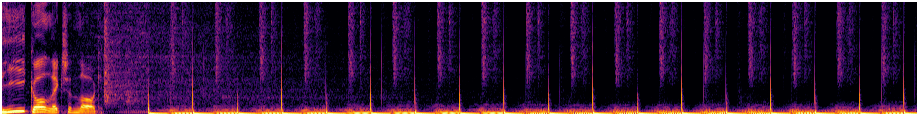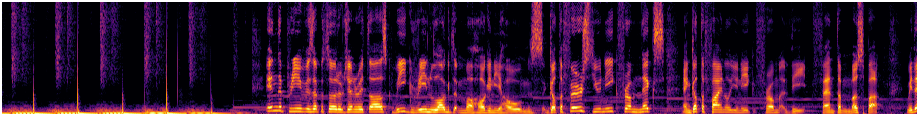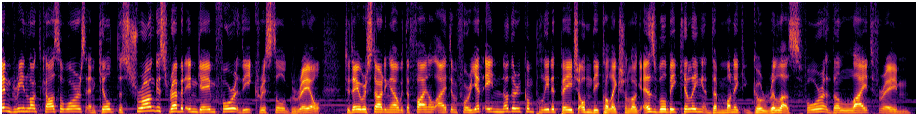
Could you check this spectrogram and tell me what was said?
The collection log. Previous episode of Generate Task, we greenlogged Mahogany Homes, got the first unique from Nex, and got the final unique from the Phantom Muspah. We then greenlogged Castle Wars and killed the strongest rabbit in-game for the Crystal Grail. Today we're starting out with the final item for yet another completed page on the collection log, as we'll be killing Demonic Gorillas for the Light Frame.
